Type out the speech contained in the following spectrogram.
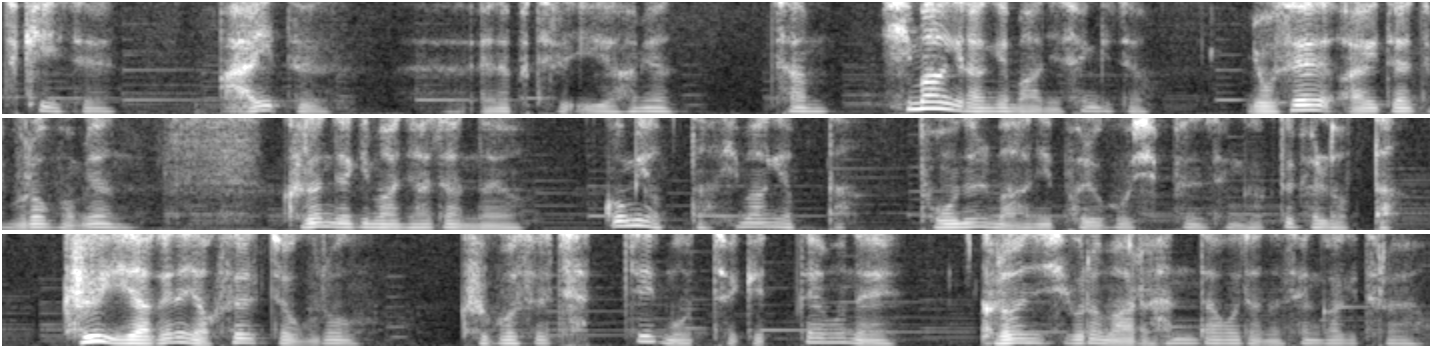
특히 이제 아이들 NFT를 이해하면 참 희망이란 게 많이 생기죠. 요새 아이들한테 물어보면 그런 얘기 많이 하지 않나요? 꿈이 없다, 희망이 없다, 돈을 많이 벌고 싶은 생각도 별로 없다. 그 이야기는 역설적으로 그것을 찾지 못했기 때문에 그런 식으로 말을 한다고 저는 생각이 들어요.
